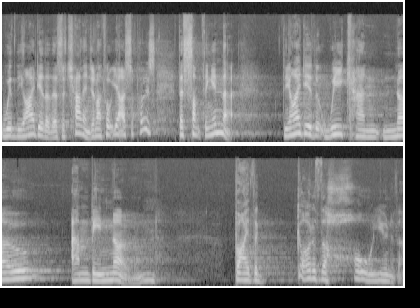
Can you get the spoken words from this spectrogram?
with the idea that there's a challenge. And I thought, yeah, I suppose there's something in that. The idea that we can know and be known by the God of the whole universe.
